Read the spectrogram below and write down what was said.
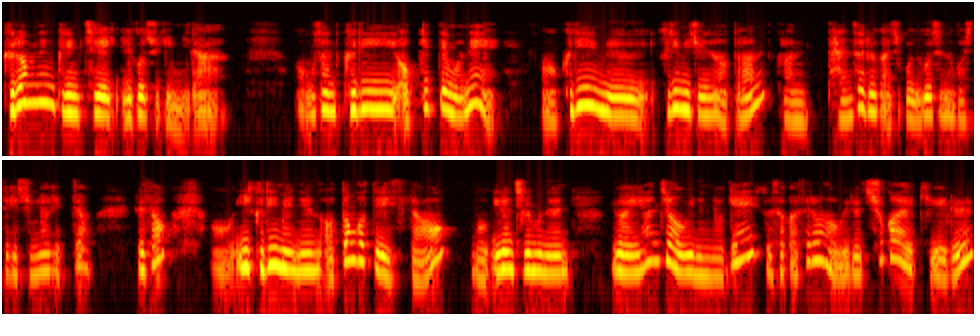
글 없는 그림책 읽어주기입니다. 어, 우선 글이 없기 때문에 어, 그림을, 그림이 주는 어떤 그런 단서를 가지고 읽어주는 것이 되게 중요하겠죠. 그래서 어, 이 그림에는 어떤 것들이 있어? 뭐 이런 질문은 UI 현재 어휘 능력에 교사가 새로운 어휘를 추가할 기회를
